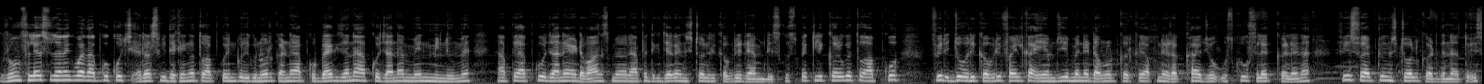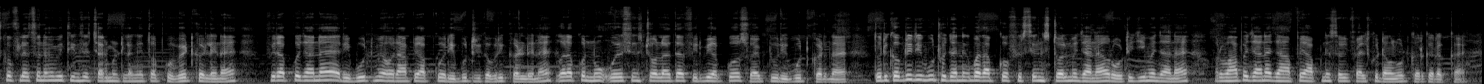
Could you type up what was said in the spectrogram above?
रूम फ्लैश हो जाने के बाद आपको कुछ एरर्स भी देखेंगे तो आपको इनको इग्नोर करना है। आपको बैक जाना है, आपको जाना है मेन मेन्यू में। यहाँ पे आपको जाना है एडवांस में और यहाँ पे दिख जाएगा इंस्टॉल रिकवरी रैम डिस्क उस पर क्लिक करोगे तो आपको फिर जो रिकवरी फ़ाइल का एम मैंने डाउनलोड करके अपने रखा है, जो उसको सिलेक्ट कर लेना है, फिर स्वाइप टू इंस्टॉल कर देना है। तो इसको फ्लैश होने में भी तीन से चार मिनट लगेंगे तो आपको वेट कर लेना है। फिर आपको जाना है रिबूट में और यहाँ पे आपको रिबूट रिकवरी कर लेना है। अगर आपको नो ओएस इंस्टॉल आता है, फिर भी आपको स्वाइप टू रिबूट करना है। तो रिकवरी रिबूट हो जाने के बाद आपको फिर से इंस्टॉल में जाना है और ओटीजी में जाना है और वहाँ पर जाना है जहाँ पे आपने सभी फाइल्स को डाउनलोड करके रखा है।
